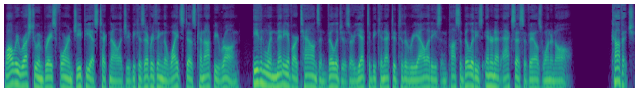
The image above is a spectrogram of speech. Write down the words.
while we rush to embrace foreign GPS technology because everything the whites does cannot be wrong, even when many of our towns and villages are yet to be connected to the realities and possibilities internet access avails one and all. Kovach.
